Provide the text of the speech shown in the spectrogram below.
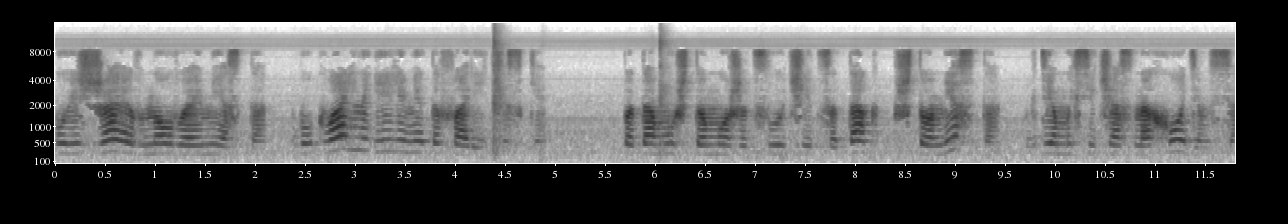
Уезжая в новое место, буквально или метафорически. Потому что может случиться так, что место, где мы сейчас находимся,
